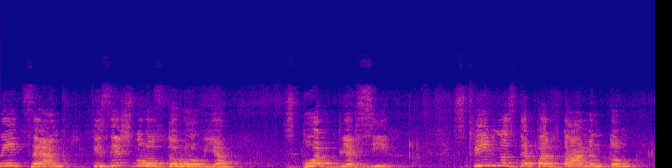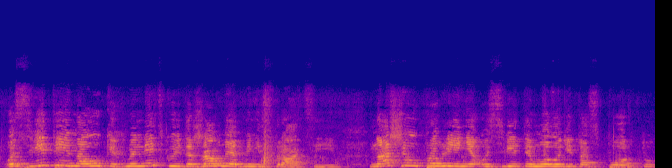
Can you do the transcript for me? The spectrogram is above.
обласний центр фізичного здоров'я, спорт для всіх, спільно з департаментом освіти і науки Хмельницької державної адміністрації, наше управління освіти, молоді та спорту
